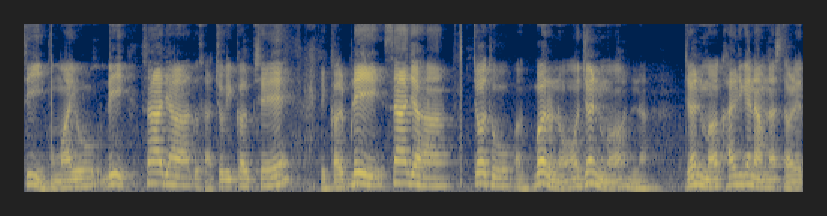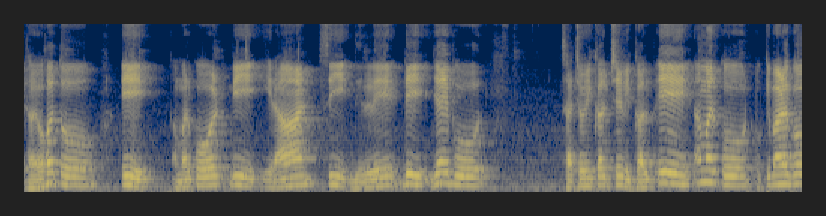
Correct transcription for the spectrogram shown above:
C, Humayun, D Shahjahan તો સાચો વિકલ્પ છે વિકલ્પ ડી શાહજહાં ચોથું, અકબરનો જન્મ જન્મ ખાલી જગ્યા નામના સ્થળે થયો હતો. A Amarkot B Iran C Delhi D Jaipur સાચો વિકલ્પ છે વિકલ્પ એ અમરકોટ ઓકે બાળકો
